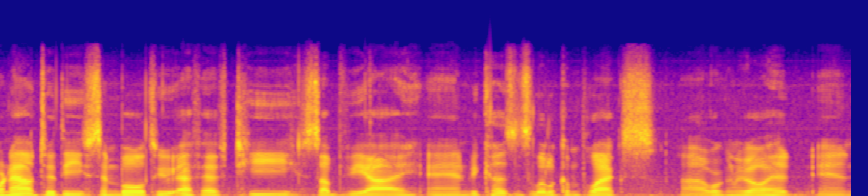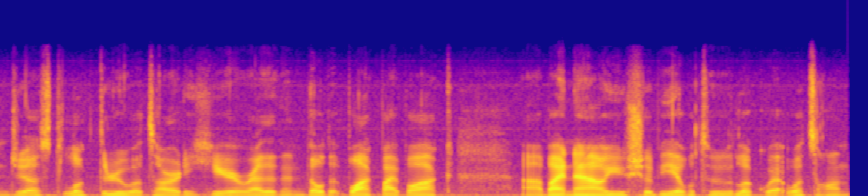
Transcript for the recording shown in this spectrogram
We're now to the symbol to FFT sub VI, and because it's a little complex, uh, we're going to go ahead and just look through what's already here rather than build it block by block. Uh, by now you should be able to look at what's on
